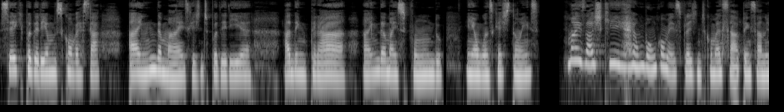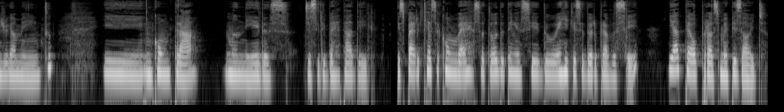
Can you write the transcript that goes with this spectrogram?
Sei que poderíamos conversar ainda mais, que a gente poderia adentrar ainda mais fundo em algumas questões. Mas acho que é um bom começo para a gente começar a pensar no julgamento e encontrar maneiras de se libertar dele. Espero que essa conversa toda tenha sido enriquecedora para você e até o próximo episódio.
